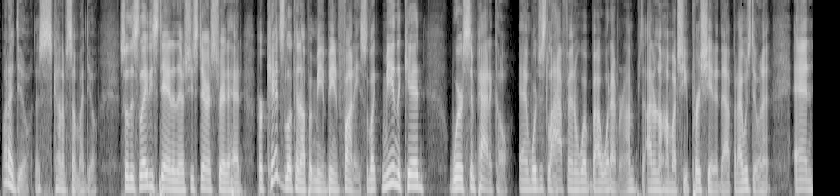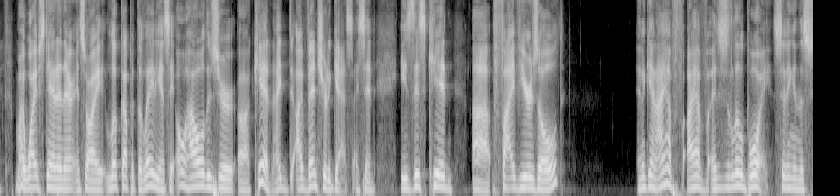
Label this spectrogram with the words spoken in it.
but I do. This is kind of something I do. So this lady's standing there, she's staring straight ahead. Her kid's looking up at me and being funny. So like me and the kid, we're simpatico and we're just laughing about whatever. I'm I don't know how much she appreciated that, but I was doing it. And my wife's standing there, and so I look up at the lady and say, "Oh, how old is your uh, kid?" I I venture to guess. I said, "Is this kid?" Uh, five years old. And again, I have I have this is a little boy sitting in this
